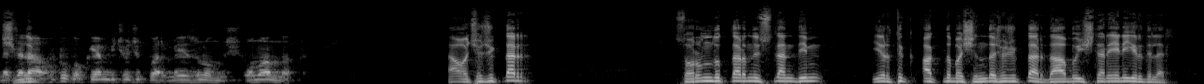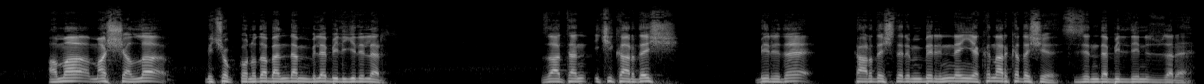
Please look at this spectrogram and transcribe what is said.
Mesela hukuk okuyan bir çocuk var mezun olmuş onu anlat. Ha, o çocuklar sorumluluklarını üstlendiğim yırtık aklı başında çocuklar. Daha bu işlere yeni girdiler. Ama maşallah birçok konuda benden bile bilgililer. Zaten iki kardeş, biri de kardeşlerim birinin en yakın arkadaşı sizin de bildiğiniz üzere.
